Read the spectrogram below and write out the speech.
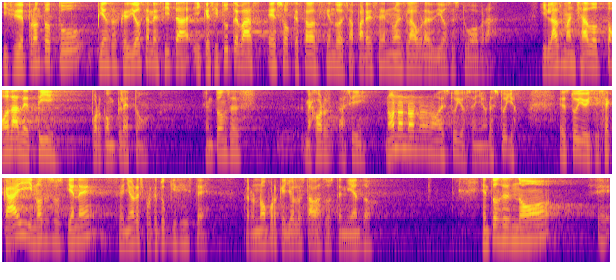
Y si de pronto tú piensas que Dios te necesita y que si tú te vas, eso que estabas haciendo desaparece, no es la obra de Dios, es tu obra. Y la has manchado toda de ti por completo. Entonces, mejor así. No, no, no, no, no, es tuyo, Señor, es tuyo. Es tuyo. Y si se cae y no se sostiene, Señor, es porque tú quisiste, pero no porque yo lo estaba sosteniendo. Entonces no, eh,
